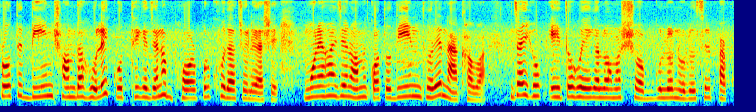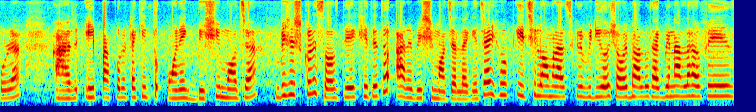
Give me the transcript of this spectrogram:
প্রতিদিন সন্ধ্যা হলে কোত্থেকে যেন ভরপুর ক্ষুধা চলে আসে। মনে হয় যেন আমি কতদিন ধরে না খাওয়া। যাই হোক, এই তো হয়ে গেল আমার সবগুলো নুডলসের পাকোড়া। আর এই পাকোড়াটা কিন্তু অনেক বেশি মজা। বিশেষ করে সস দিয়ে খেতে তো আরও বেশি মজা লাগে। যাই হোক, এই ছিল আমার আজকের ভিডিও। সবাই ভালো থাকবেন। আল্লাহ হাফিজ।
